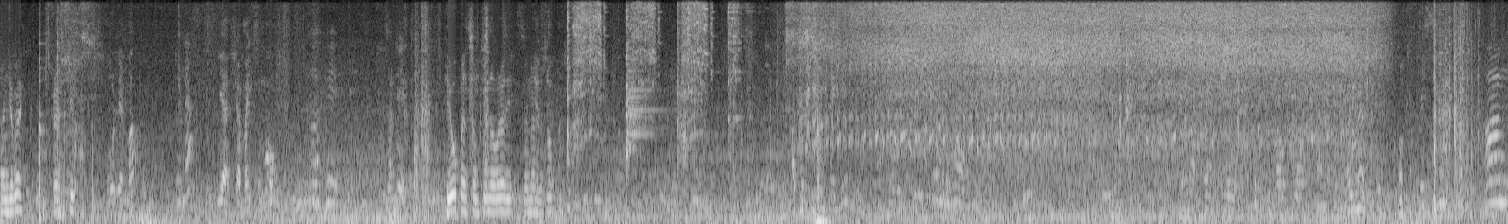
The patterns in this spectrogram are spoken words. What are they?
Mind your back. Fresh chips. Order them up. Yeah, shall I make some more? Okay. Is that it? He opened some tuna already. Fernando. Um,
